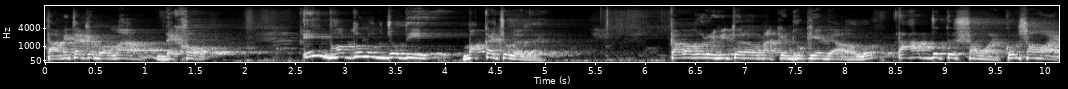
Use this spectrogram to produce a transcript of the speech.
তা আমি তাকে বললাম, দেখো, এই ভদ্রলোক যদি মক্কায় চলে যায় কাবাগরের ভিতরে ওনাকে ঢুকিয়ে দেওয়া হলো। তাহাজ্জতের সময়, কোন সময়?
